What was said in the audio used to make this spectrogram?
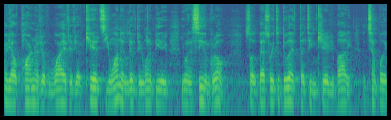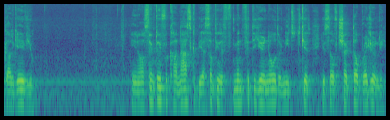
If you have a partner, if you have a wife, if you have kids, you want to live there, you want to be there, you want to see them grow. So the best way to do that is by taking care of your body, the temple that God gave you. You know, same thing for colonoscopy. That's something that men 50 years and older need to get yourself checked up regularly.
